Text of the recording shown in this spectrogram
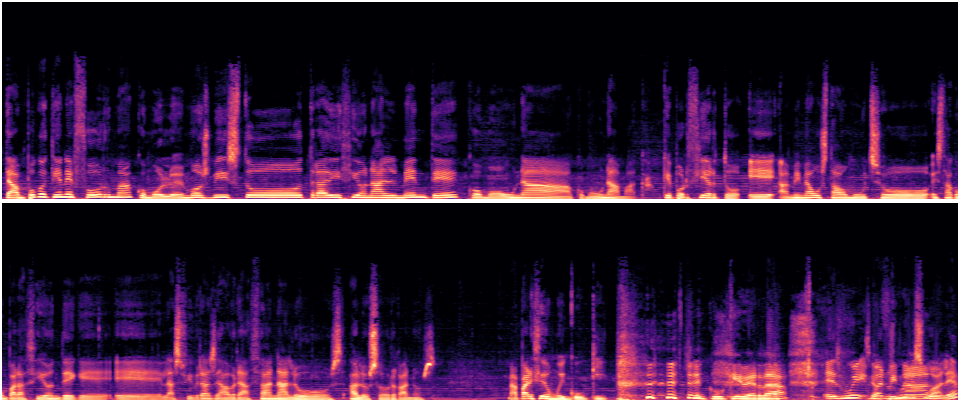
tampoco tiene forma, como lo hemos visto tradicionalmente, como una, como una hamaca. Que por cierto, eh, a mí me ha gustado mucho esta comparación de que eh, las fibras abrazan a los, a los órganos. Me ha parecido muy cookie. Cookie, ¿verdad? Es muy, Sí, bueno, es muy visual, ¿eh?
